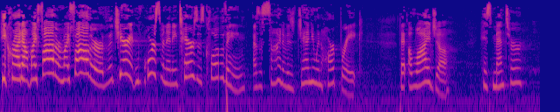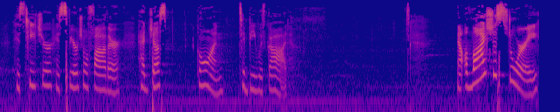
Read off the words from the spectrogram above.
He cried out, My father, my father, the chariot and horsemen, and he tears his clothing as a sign of his genuine heartbreak that Elijah, his mentor, his teacher, his spiritual father, had just gone to be with God. Now, Elisha's story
